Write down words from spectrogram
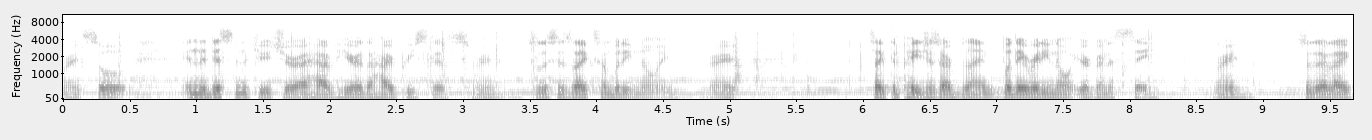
right? So in the distant future, I have here the High Priestess, right? So this is like somebody knowing, right? It's like the pages are blank, but they already know what you're gonna say, right? So they're like,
